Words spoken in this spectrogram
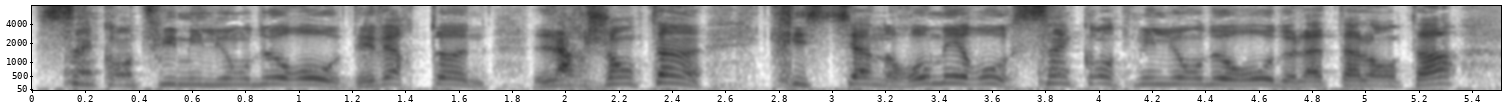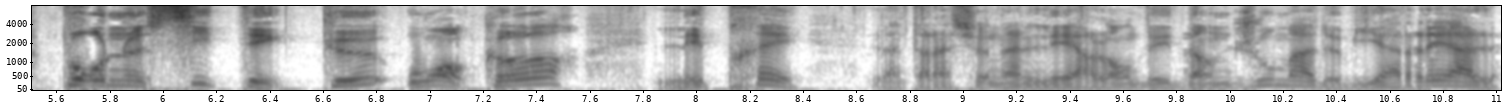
58 millions d'euros d'Everton, l'Argentin Christian Romero, 50 millions d'euros de l'Atalanta, pour ne citer que, ou encore, les prêts l'international néerlandais Danjuma de Villarreal,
